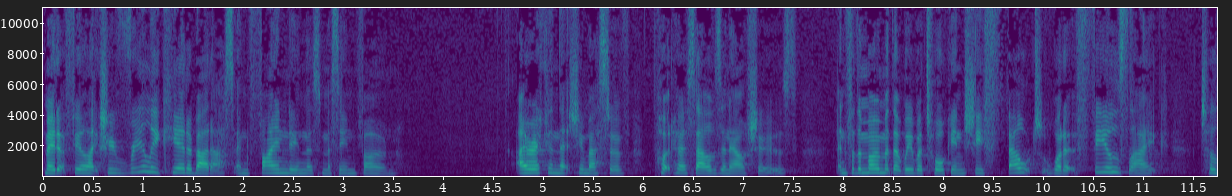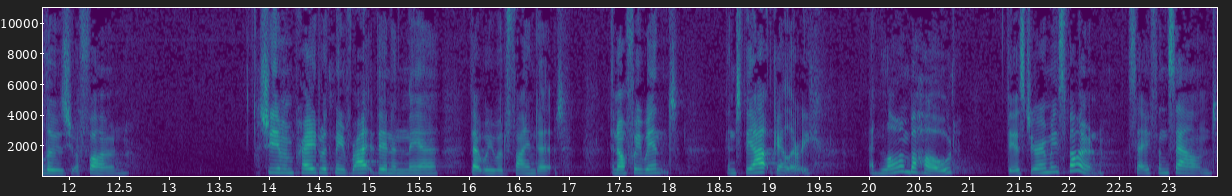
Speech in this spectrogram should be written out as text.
made it feel like she really cared about us and finding this missing phone. I reckon that she must have put herself in our shoes. And for the moment that we were talking, she felt what it feels like to lose your phone. She even prayed with me right then and there that we would find it. And off we went into the art gallery. And lo and behold, there's Jeremy's phone, safe and sound.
